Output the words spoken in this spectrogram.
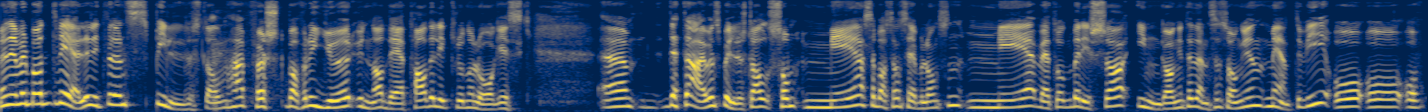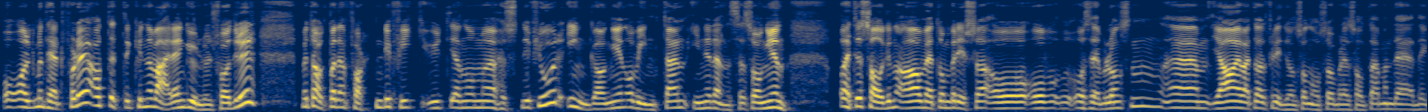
Men jeg vil bare dvele litt ved den spillestallen her først, bare for å gjøre unna det. Ta det litt kronologisk. Eh, dette er jo en spillerstall som med Sebastian Sebulonsen, med Veton Berisha, inngangen til denne sesongen, mente vi, og, og, og argumenterte for det, at dette kunne være en gullutfordrer, med tanke på den farten de fikk ut gjennom eh, høsten i fjor, inngangen og vinteren inn i denne sesongen. Og etter salgene av Veton Berisha og, og, og Sebulonsen eh, Ja, jeg vet at Fridjonsson også ble solgt der, men det, det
